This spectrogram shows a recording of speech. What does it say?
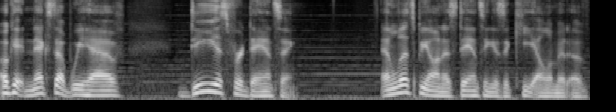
Okay, next up we have D is for dancing. And let's be honest, dancing is a key element of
